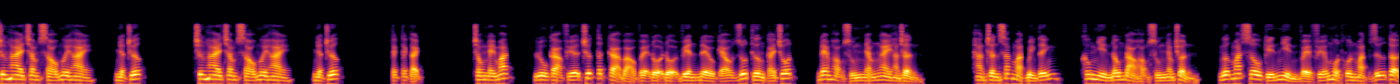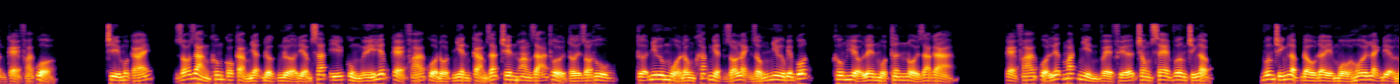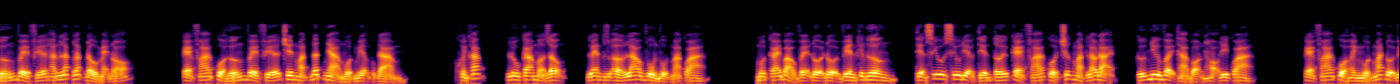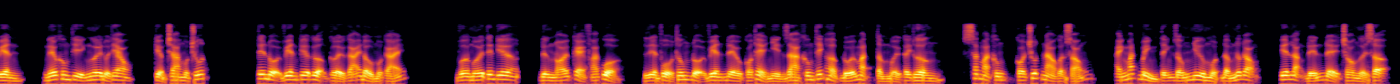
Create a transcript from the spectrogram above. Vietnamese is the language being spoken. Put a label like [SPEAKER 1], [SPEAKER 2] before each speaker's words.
[SPEAKER 1] chương hai trăm sáu mươi hai, nhật trước. Chương hai trăm sáu mươi hai, nhật trước. Tạch tạch tạch. Trong nháy mắt lù cả phía trước tất cả bảo vệ đội đội viên đều kéo rút thương cái chốt, đem họng súng nhắm ngay hàn trần. Hàn trần sắc mặt bình tĩnh, không nhìn đông đảo họng súng nhắm chuẩn, ngước mắt sâu kín nhìn về phía một khuôn mặt dữ tợn kẻ phá của. Chỉ một cái, rõ ràng không có cảm nhận được nửa điểm sát ý cùng ý hiếp kẻ phá của đột nhiên cảm giác trên hoang dã thổi tới gió thu, tựa như mùa đông khắc nghiệt gió lạnh giống như biên cốt, không hiểu lên một thân nổi da gà. Kẻ phá của liếc mắt nhìn về phía trong xe vương chính lập. Vương chính lập đầu đầy mồ hôi lạnh địa hướng về phía hắn lắc lắc đầu mẹ nó kẻ phá của hướng về phía trên mặt đất nhả một miệng cục đàm. Khoảnh khắc luca mở rộng len giờ lao vùn vụt mà qua. Một cái bảo vệ đội đội viên khiêm thương, tiện siêu siêu điệu tiến tới kẻ phá của trước mặt lão đại, cứ như vậy thả bọn họ đi qua. Kẻ phá của hành một mắt đội viên, nếu không thì ngươi đuổi theo, kiểm tra một chút. Tên đội viên kia gượng cười gãi đầu một cái. Vừa mới tên kia, đừng nói kẻ phá của, liền phổ thông đội viên đều có thể nhìn ra không thích hợp đối mặt tầm mười cây thương, sắc mặt không có chút nào gần sóng, ánh mắt bình tĩnh giống như một đầm nước động, yên lặng đến để cho người sợ.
